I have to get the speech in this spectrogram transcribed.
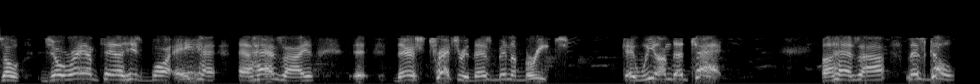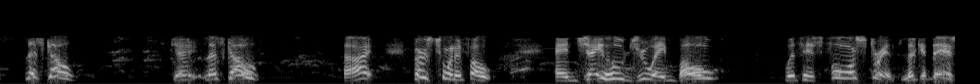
So Joram tell his boy Ahaziah, eh, there's treachery. There's been a breach. Okay, we under attack. Ahaziah, let's go. Let's go. Okay, let's go. All right. Verse 24. And Jehu drew a bow with his full strength. Look at this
